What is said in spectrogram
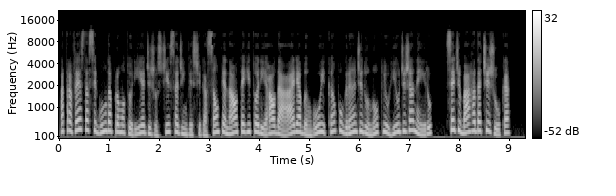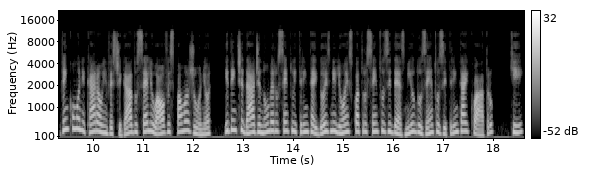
através da Segunda Promotoria de Justiça de Investigação Penal Territorial da Área Bangu e Campo Grande do Núcleo Rio de Janeiro, sede Barra da Tijuca, vem comunicar ao investigado Célio Alves Palma Júnior, identidade número 132.410.234, que,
